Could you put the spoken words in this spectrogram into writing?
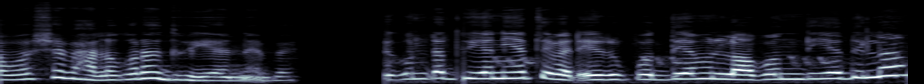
অবশ্যই ভালো করে ধুয়ে নেবে। বেগুনটা ধুয়ে নিয়েছে, এবার এর উপর দিয়ে আমি লবণ দিয়ে দিলাম।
